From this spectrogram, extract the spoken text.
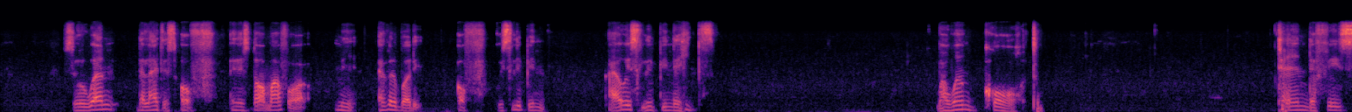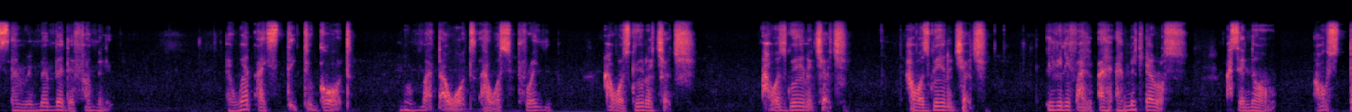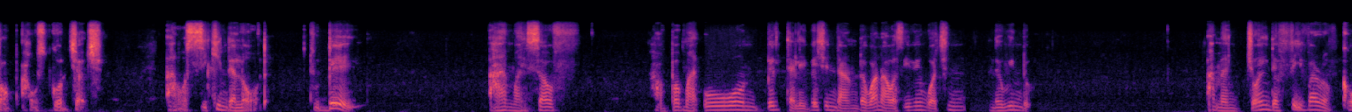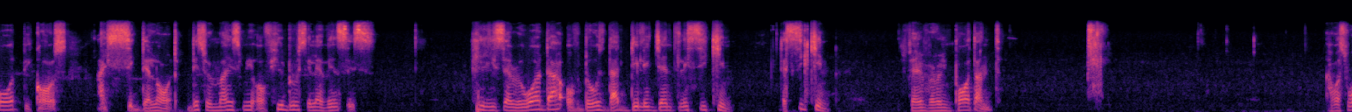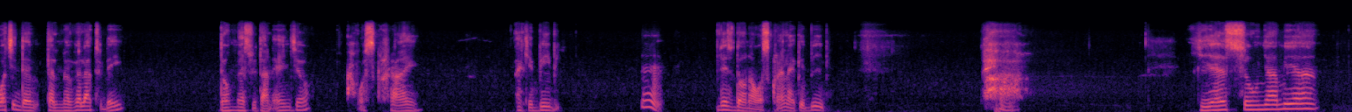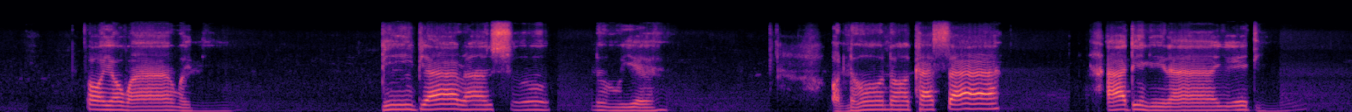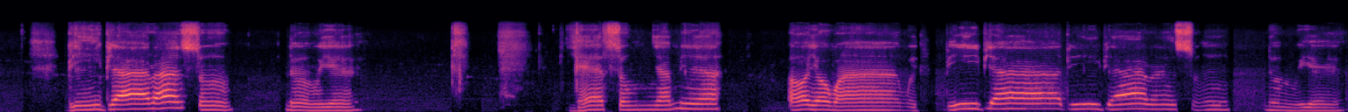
So when the light is off, it is normal for me, everybody off. We sleep in. I always sleep in the heat. But when God turned the face and remembered the family, and when I stick to God, no matter what, I was praying. I was going to church. I was going to church. I was going to church. Even if I, I, I make errors, I said, no, I'll stop. I'll go to church. I was seeking the Lord. Today, I myself have bought my own big television than the one I was even watching in the window. I'm enjoying the favor of God because I seek the Lord. This reminds me of Hebrews 11 6. He is a rewarder of those that diligently seek Him. The seeking is very, very important. I was watching the telenovela today. Don't mess with an angel. I was crying like a baby. Hmm. This dawn, I was crying like a baby. Yesu nyamia oyo wawani bibiara nso n'oyɛ ɔno no no kasa ade nyinaa yɛ di bibiara nso n'oyɛ Yesu nyamia oyo wawe bibia bibiara nso n'oyɛ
